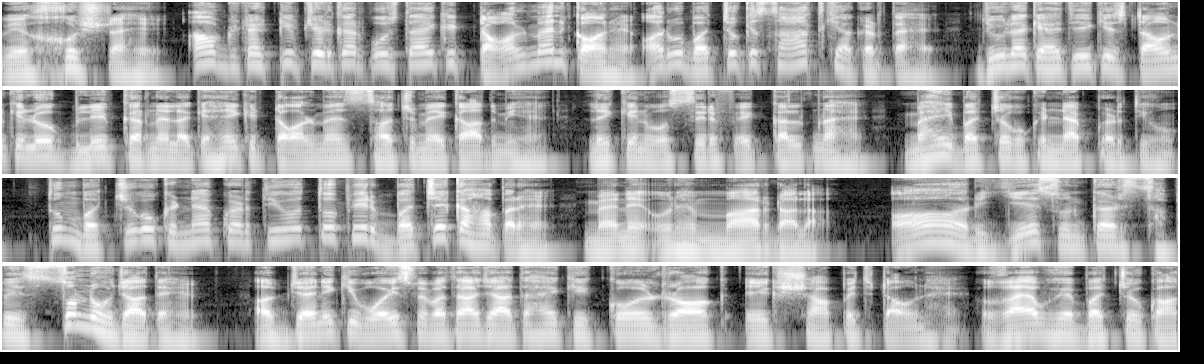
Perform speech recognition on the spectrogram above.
वे खुश रहें। अब डिटेक्टिव चिड़कर पूछता है कि टॉलमैन कौन है और वो बच्चों के साथ क्या करता है? जूलिया कहती है कि इस टाउन के लोग बिलीव करने लगे हैं कि टॉलमैन सच में एक आदमी है, लेकिन वो सिर्फ़ एक कल्पना है। मैं ही बच्चों को किडनैप करती हूँ। तुम बच्चों को किडनैप करती हो तो फिर बच्चे कहाँ पर हैं? मैंने उन्हें मार डाला। और ये सुनकर सभी सुन हो जाते हैं। अब जेनी की वॉइस में बताया जाता है कि कोल्ड रॉक एक शापित टाउन है। गायब हुए बच्चों का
